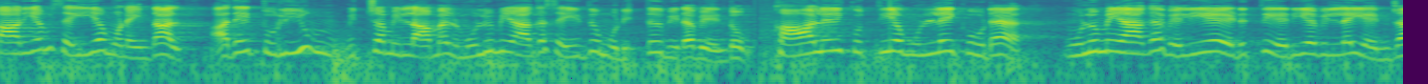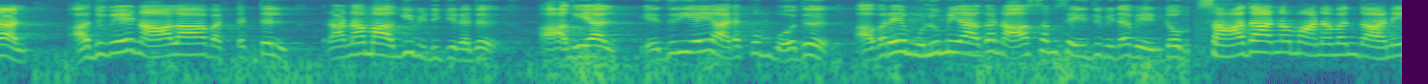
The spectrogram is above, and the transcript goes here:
காரியம் செய்ய முனைந்தால் அதை துளியும் மிச்சமில்லாமல் முழுமையாக செய்து முடித்து விட வேண்டும். காலில் குத்திய முல்லை கூட முழுமையாக வெளியே எடுத்து எரியவில்லை என்றால் அதுவே நாலாவட்டத்தில் ரணமாகி விடுகிறது. ஆகையால் எதிரியை அடக்கும்போது அவரை முழுமையாக நாசம் செய்துவிட வேண்டும். சாதாரணமானவன் தானே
